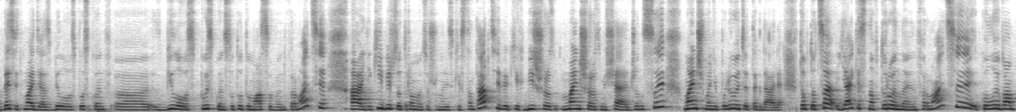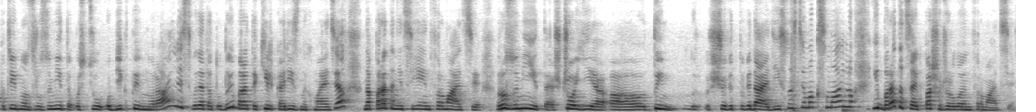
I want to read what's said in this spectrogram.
10 е, медіа з білого списку з білого списку інституту масової інформації, які більш дотримуються журналістських стандартів, яких більш менше розміщають джинси, менш маніпулюють і так далі. Тобто, це якісна вторинна інформація, коли вам потрібно зрозуміти ось цю об'єктивну реальність, ведете туди, берете кілька різних медіа на перетині цієї інформації, розумієте, що є тим, що відповідає дійсності максимально, і берете це як перше джерело інформації.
